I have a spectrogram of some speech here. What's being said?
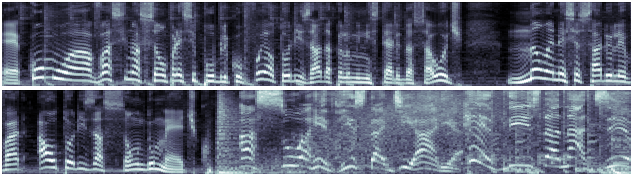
É, como a vacinação para esse público foi autorizada pelo Ministério da Saúde, não é necessário levar autorização do médico. A sua revista diária. Revista Nativa.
